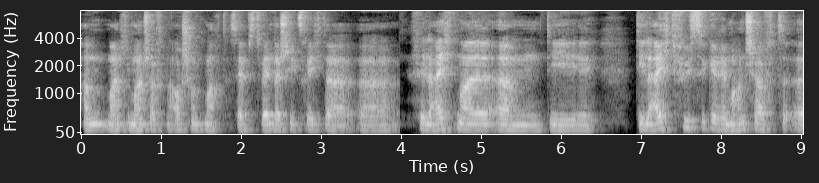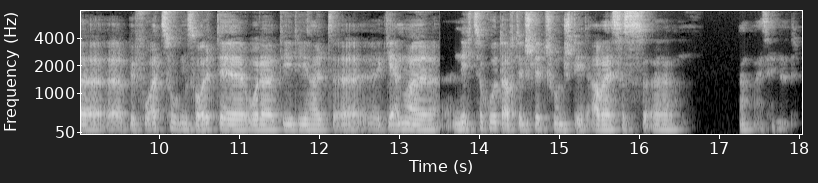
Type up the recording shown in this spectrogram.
haben manche Mannschaften auch schon gemacht. Selbst wenn der Schiedsrichter äh, vielleicht mal ähm, die, die leichtfüßigere Mannschaft äh, äh, bevorzugen sollte oder die, die halt äh, gern mal nicht so gut auf den Schlittschuhen steht. Aber es ist, äh, ja, weiß ich nicht.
